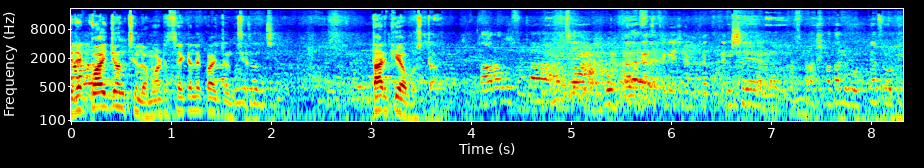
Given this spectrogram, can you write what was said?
এটা কয়জন ছিল? মোটরসাইকেলে কয়জন ছিল? তার কি অবস্থা? তার অবস্থা এসে হাসপাতালে ভর্তি আছে ওটি।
